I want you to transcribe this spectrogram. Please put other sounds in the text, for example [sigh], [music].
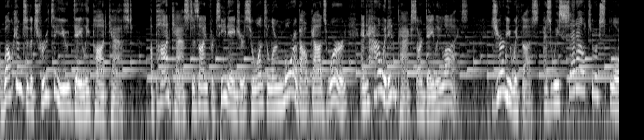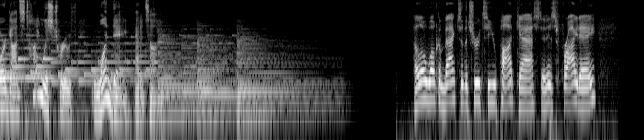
Welcome to the Truth to You Daily Podcast, a podcast designed for teenagers who want to learn more about God's Word and how it impacts our daily lives. Journey with us as we set out to explore God's timeless truth one day at a time. Hello, welcome back to the Truth to You podcast. It is Friday,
